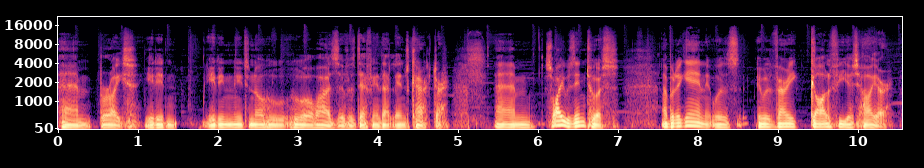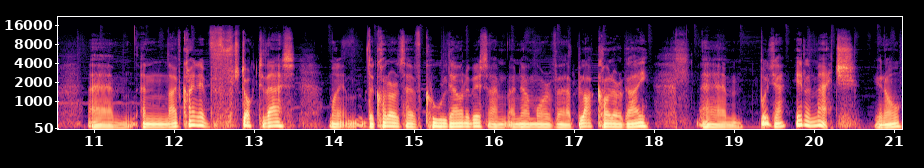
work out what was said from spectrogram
um, bright. You didn't you didn't need to know who who it was. It was definitely that Lynch character. Um, so I was into it, uh, but again, it was it was very golfy attire, um, and I've kind of stuck to that. My the colours have cooled down a bit. I'm, I'm now more of a block colour guy. Um, but yeah, it'll match, you know.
